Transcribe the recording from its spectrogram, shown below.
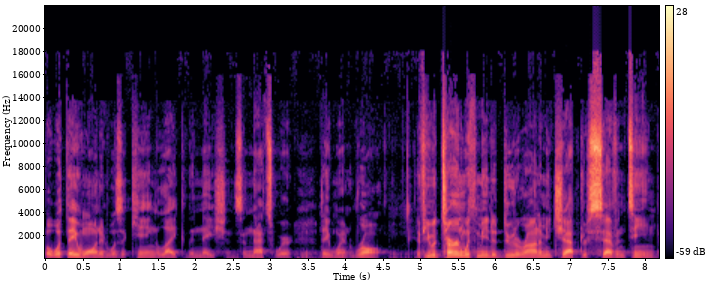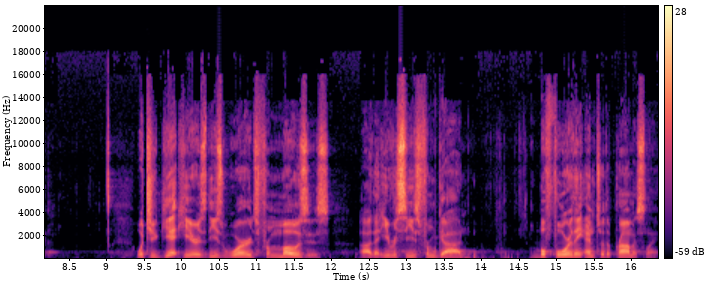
But what they wanted was a king like the nations, and that's where they went wrong. If you would turn with me to Deuteronomy chapter 17, what you get here is these words from Moses uh, that he receives from God before they enter the promised land.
